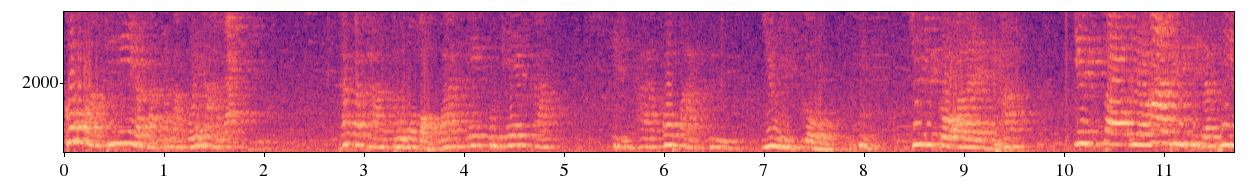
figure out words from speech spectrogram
ก็มาที่นี่แหละค่ะสมัครไว้นานแล้วท่านประธานโทรมาบอกว่าเอ้คุณเทพคะสินค้าเข้ามาคือยูริโกยูริโกอะไรคะกินซองเดียวห้าทีสิบนาที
